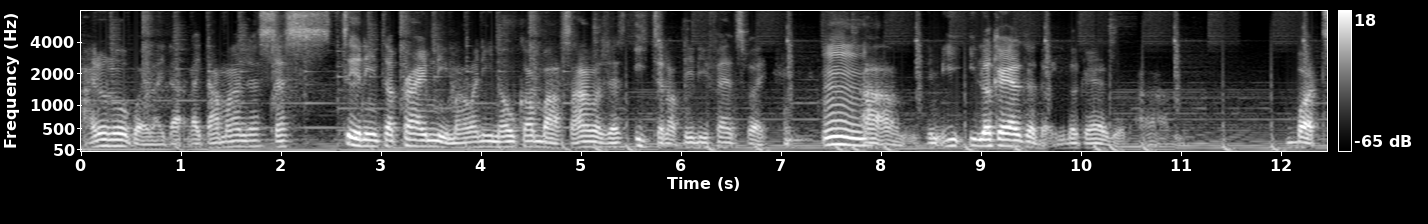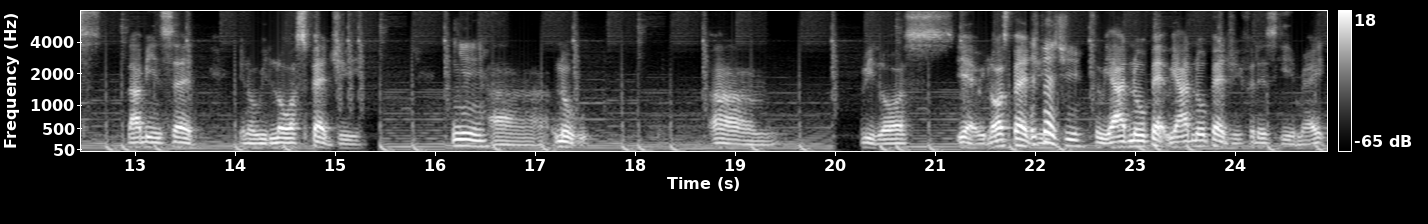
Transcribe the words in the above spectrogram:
I don't know, boy, like that, like that man just just turned into prime name. And when he now come back, Sam was just eating up the defense, boy. mm. Um, he, he look real good though. He look real good. Um, but that being said, you know we lost Pedri. yeah. Uh, no. Um, we lost. Yeah, we lost Pedri. Pedri. So we had no pet. We had no Pedri for this game, right?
